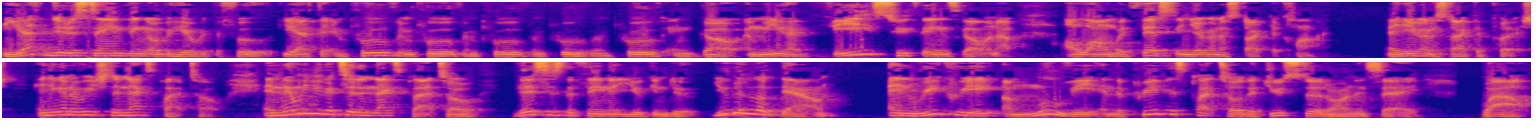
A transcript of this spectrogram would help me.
And you have to do the same thing over here with the food. You have to improve, improve, improve, improve, improve, and go. And when you have these two things going up along with this, then you're going to start to climb and you're going to start to push and you're going to reach the next plateau. And then when you get to the next plateau, this is the thing that you can do. You can look down and recreate a movie in the previous plateau that you stood on and say, wow,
